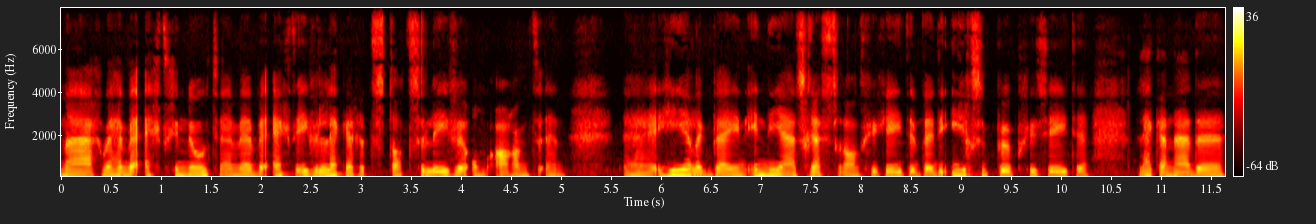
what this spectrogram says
Maar we hebben echt genoten en we hebben echt even lekker het stadse leven omarmd. En heerlijk bij een Indiaas restaurant gegeten, bij de Ierse pub gezeten, lekker naar de,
